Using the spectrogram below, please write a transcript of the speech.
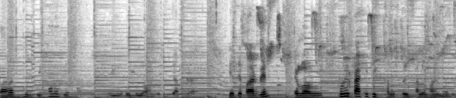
বাংলাদেশের যেখানে যে এই মধুগুলো অবশ্যই আপনারা খেতে পারবেন এবং খুবই প্রাকৃতিকভাবে খুবই ভালোভাবে মধু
